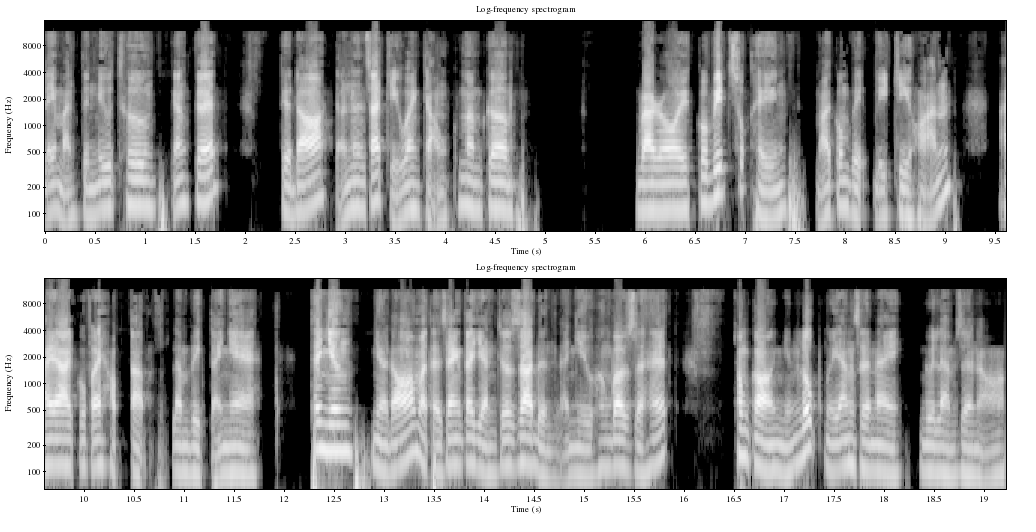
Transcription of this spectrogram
đẩy mạnh tình yêu thương, gắn kết. Từ đó tạo nên giá trị quan trọng của mâm cơm. Và rồi Covid xuất hiện, mọi công việc bị trì hoãn, ai ai cũng phải học tập, làm việc tại nhà. Thế nhưng, nhờ đó mà thời gian ta dành cho gia đình lại nhiều hơn bao giờ hết. Không còn những lúc người ăn giờ này, người làm giờ nọ.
